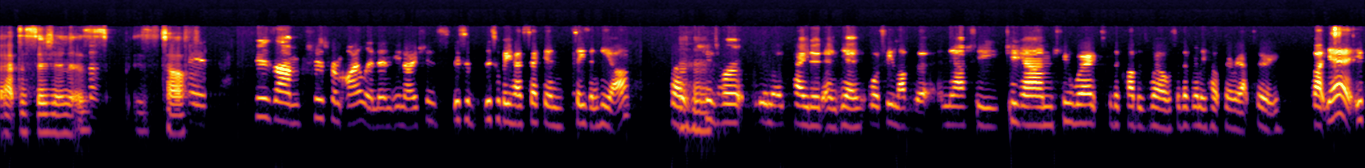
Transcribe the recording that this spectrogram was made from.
that decision is is tough she's um she's from Ireland, and you know she's this is this will be her second season here, So Mhm. she's re- relocated, and yeah, well, she loves it, and now she she um she works for the club as well, so they've really helped her out too. But yeah, if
